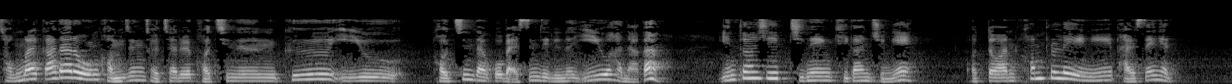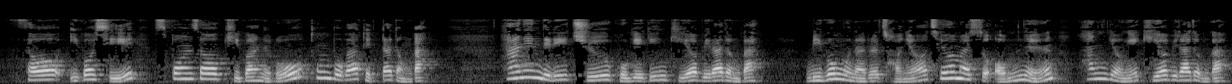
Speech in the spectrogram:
정말 까다로운 검증 절차를 거치는 그 이유, 거친다고 말씀드리는 이유 하나가 인턴십 진행 기간 중에 어떠한 complain이 발생해서 이것이 스폰서 기관으로 통보가 됐다던가 한인들이 주 고객인 기업이라던가 미국 문화를 전혀 체험할 수 없는 환경의 기업이라던가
